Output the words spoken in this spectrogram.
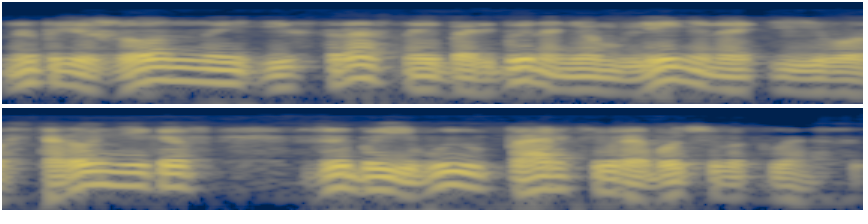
напряженной и страстной борьбы на нем Ленина и его сторонников за боевую партию рабочего класса.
